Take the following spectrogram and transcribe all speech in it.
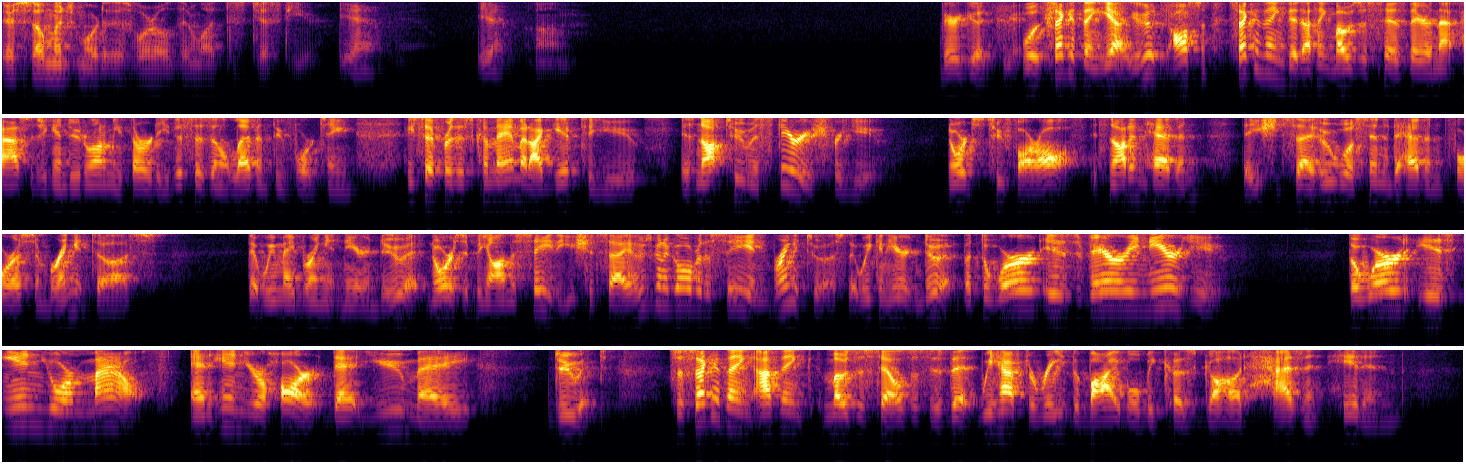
there's so much more to this world than what's just here. Yeah. Yeah. Um, Very good. Yeah. Well, second thing, yeah, you're good. Awesome. Second thing that I think Moses says there in that passage, again, Deuteronomy 30, this is in 11 through 14. He said, For this commandment I give to you is not too mysterious for you, nor it's too far off. It's not in heaven that you should say, Who will ascend into heaven for us and bring it to us, that we may bring it near and do it. Nor is it beyond the sea that you should say, Who's going to go over the sea and bring it to us, that we can hear it and do it. But the word is very near you. The word is in your mouth and in your heart that you may do it. So, second thing I think Moses tells us is that we have to read the Bible because God hasn't hidden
